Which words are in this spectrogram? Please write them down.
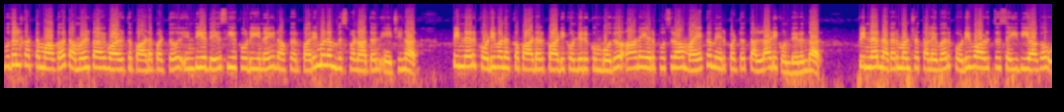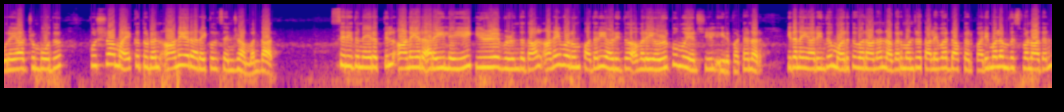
முதல் கட்டமாக தமிழ்தாய் வாழ்த்து பாடப்பட்டு இந்திய தேசிய கொடியினை டாக்டர் பரிமளம் விஸ்வநாதன் ஏற்றினார். பின்னர் கொடிவணக்க பாடல் பாடிக் கொண்டிருக்கும் போது ஆணையர் புஸ்ரா மயக்கம் ஏற்பட்டு தள்ளாடி கொண்டிருந்தார். பின்னர் நகர்மன்ற தலைவர் கொடி வாழ்த்து செய்தியாக உரையாற்றும் போது புஷ்ரா மயக்கத்துடன் ஆணையர் அறைக்குள் சென்று அமர்ந்தார். சிறிது நேரத்தில் ஆணையர் அறையிலேயே கீழே விழுந்ததால் அனைவரும் பதறி அடித்து அவரை எழுப்பும் முயற்சியில் ஈடுபட்டனர். இதனை அறிந்து மருத்துவரான நகர்மன்ற தலைவர் டாக்டர் பரிமளம் விஸ்வநாதன்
